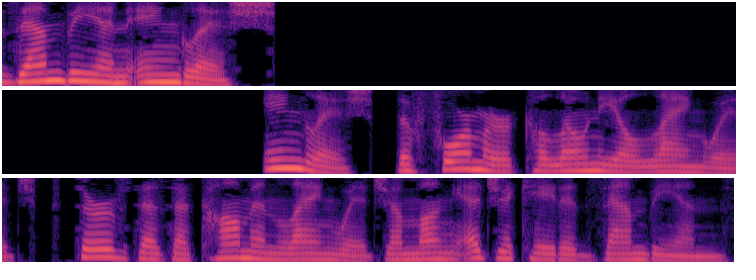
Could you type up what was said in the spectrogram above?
Zambian English English, the former colonial language, serves as a common language among educated Zambians.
